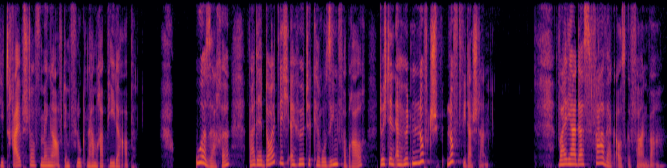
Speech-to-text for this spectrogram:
die Treibstoffmenge auf dem Flug nahm rapide ab. Ursache war der deutlich erhöhte Kerosinverbrauch durch den erhöhten Luft Luftwiderstand, weil ja das Fahrwerk ausgefahren war.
